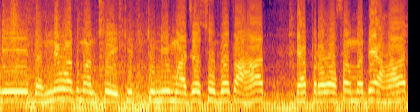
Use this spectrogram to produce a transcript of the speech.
मी धन्यवाद मानतोय की तुम्ही माझ्यासोबत आहात या प्रवासामध्ये आहात.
